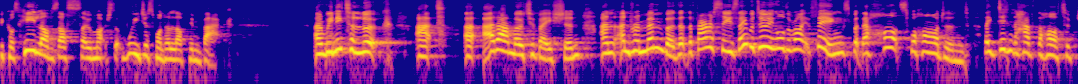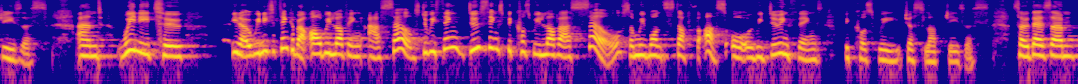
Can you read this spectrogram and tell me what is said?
because He loves us so much that we just want to love Him back? And we need to look at uh, at our motivation and, and remember that the Pharisees, they were doing all the right things, but their hearts were hardened. They didn't have the heart of Jesus. And we need to, you know, we need to think about are we loving ourselves? Do we think, do things because we love ourselves and we want stuff for us, or are we doing things because we just love Jesus? So there's um,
